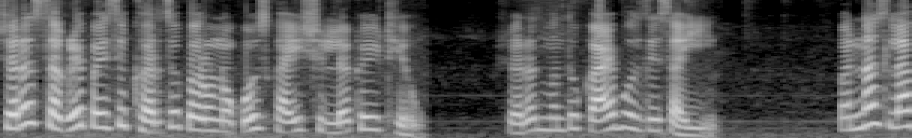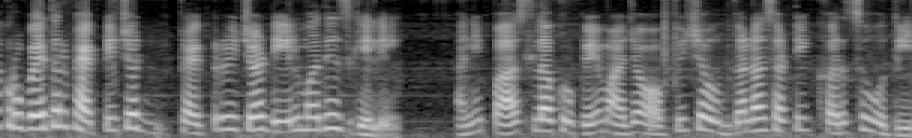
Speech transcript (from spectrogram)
शरद सगळे पैसे खर्च करू नकोस काही शिल्लकही ठेव. शरद म्हणतो काय बोलतेस आई? पन्नास लाख रुपये तर फॅक्टरीच्या फॅक्टरीच्या डीलमध्येच गेले. आणि पाच लाख रुपये माझ्या ऑफिसच्या उद्घाटनासाठी खर्च होतील.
